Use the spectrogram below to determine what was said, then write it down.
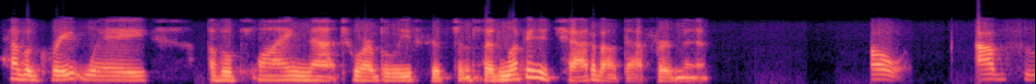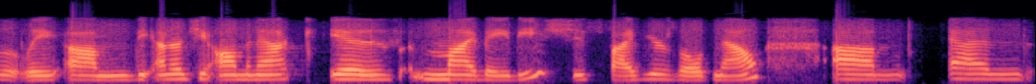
have a great way of applying that to our belief system. So i'd love you to chat about that for a minute. Oh absolutely. Um, the energy almanac is my baby. She's five years old now. Um, and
